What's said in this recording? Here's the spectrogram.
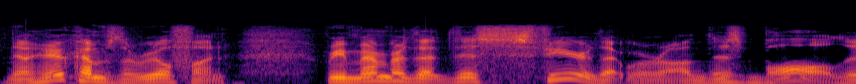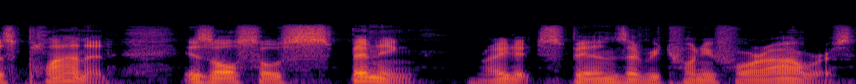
Now here comes the real fun. Remember that this sphere that we're on, this ball, this planet, is also spinning, right? It spins every 24 hours.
